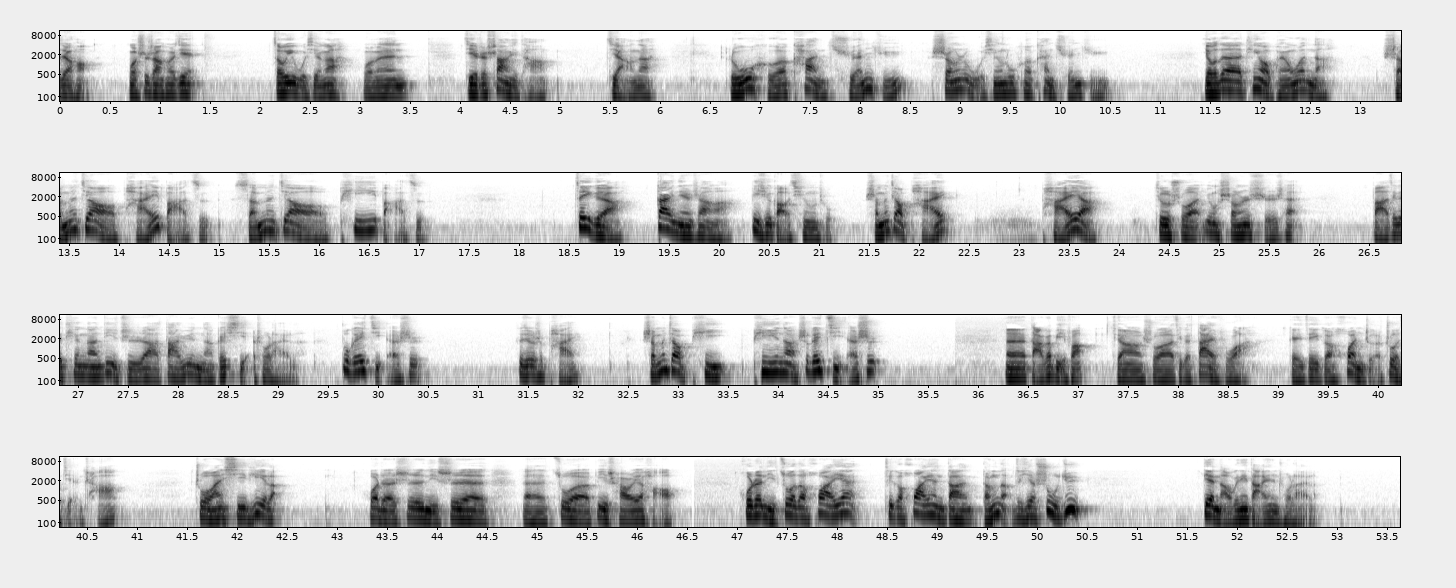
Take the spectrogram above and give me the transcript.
大家好，我是张鹤剑。周易五行啊，我们接着上一堂讲呢，如何看全局？生日五行如何看全局？有的听友朋友问呢，什么叫排八字？什么叫批八字？这个呀，概念上啊，必须搞清楚。什么叫排？排呀，就是说用生日时辰把这个天干地支啊、大运呢给写出来了。不给解释，这就是排。什么叫批？批呢是给解释。呃，打个比方，像说这个大夫啊，给这个患者做检查，做完 CT 了，或者是你是呃做 B 超也好，或者你做的化验，这个化验单等等这些数据，电脑给你打印出来了，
